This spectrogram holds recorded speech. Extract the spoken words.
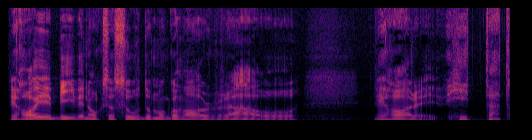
Vi har ju i Bibeln också Sodom och Gomorra och vi har hittat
